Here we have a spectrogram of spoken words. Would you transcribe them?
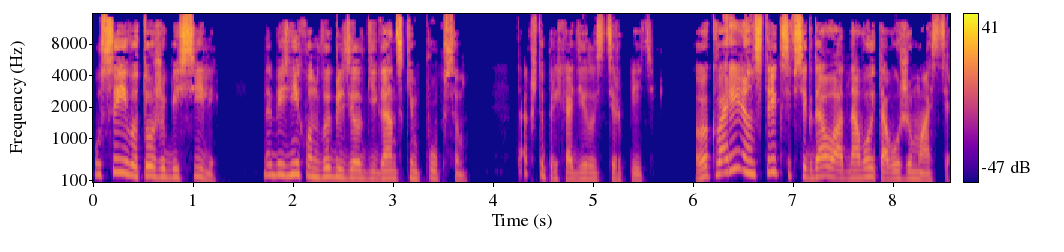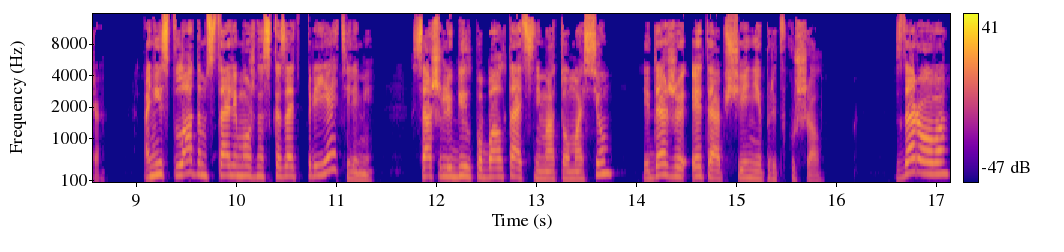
Усы его тоже бесили, но без них он выглядел гигантским пупсом, так что приходилось терпеть. В акварели он стригся всегда у одного и того же мастера. Они с Владом стали, можно сказать, приятелями. Саша любил поболтать с ним о том о сём, и даже это общение предвкушал. «Здорово!»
